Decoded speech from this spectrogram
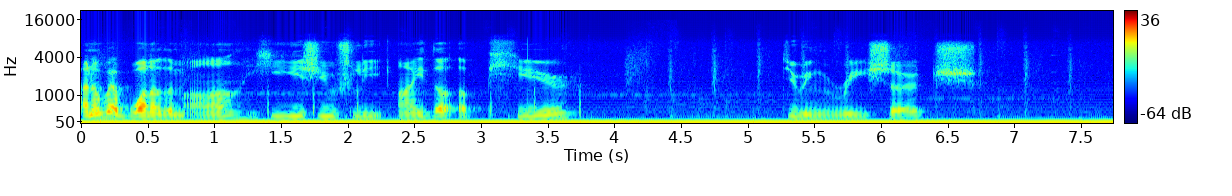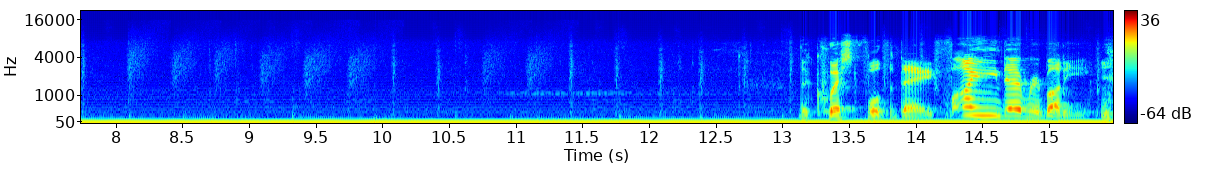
I know where one of them are. He is usually either up here doing research. The quest for the day. Find everybody!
